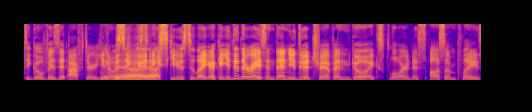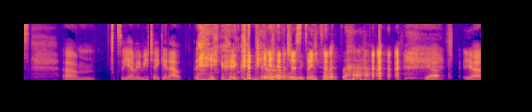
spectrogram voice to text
to go visit after. You know, it's yeah. a good excuse to like okay, you did the race and then you do a trip and go explore this awesome place. Um, so yeah, maybe check it out. it could be sure, interesting. yeah. Yeah.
